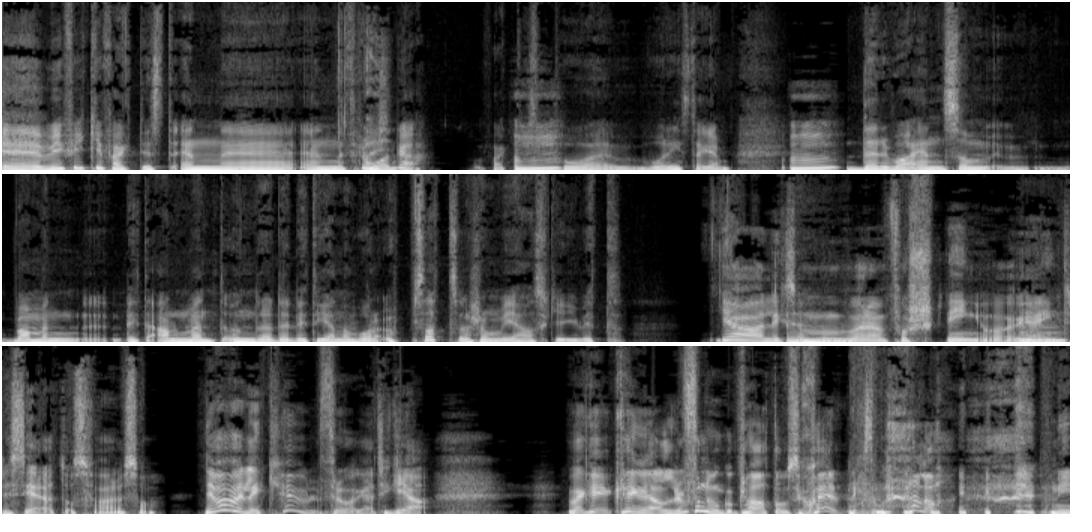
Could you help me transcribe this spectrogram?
eh, vi fick ju faktiskt en, eh, en fråga faktiskt Mm. på vår Instagram. Mm. Där det var en som ja, men, lite allmänt undrade lite grann om våra uppsatser som vi har skrivit. Ja, liksom Mm. vår forskning och vad vi har Mm. intresserat oss för och så. Det var en kul fråga tycker jag. Man kan, kan ju aldrig få nog att prata om sig själv. Liksom. Hallå, Ni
